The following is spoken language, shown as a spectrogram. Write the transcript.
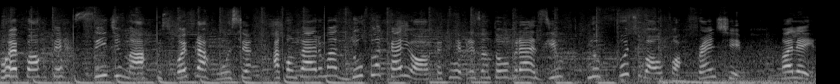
O repórter Cid Marcos foi para a Rússia acompanhar uma dupla carioca que representou o Brasil no Futebol for Friendship. Olha aí.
